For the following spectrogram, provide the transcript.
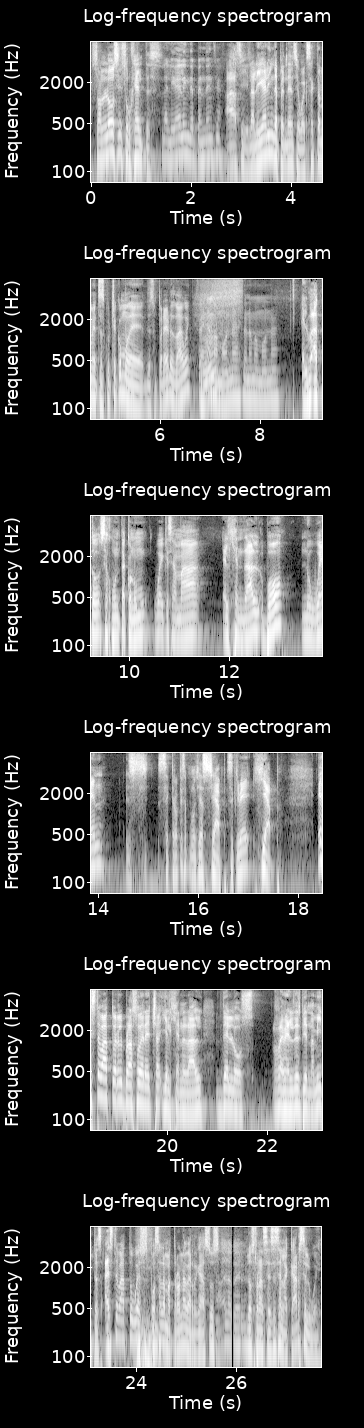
Son los insurgentes. La Liga de la Independencia. Ah, sí, la Liga de la Independencia, güey, exactamente. Escuché como de, de superhéroes, ¿va, güey? Suena mamona, suena mamona. el vato se junta con un güey que se llama el general Bo Nguyen. Es- se, creo que se pronuncia Siap. Se escribe Hiap. Este vato era el brazo derecha y el general de los rebeldes vietnamitas. A este vato, güey, a su esposa la mataron a vergazos los franceses en la cárcel, güey.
